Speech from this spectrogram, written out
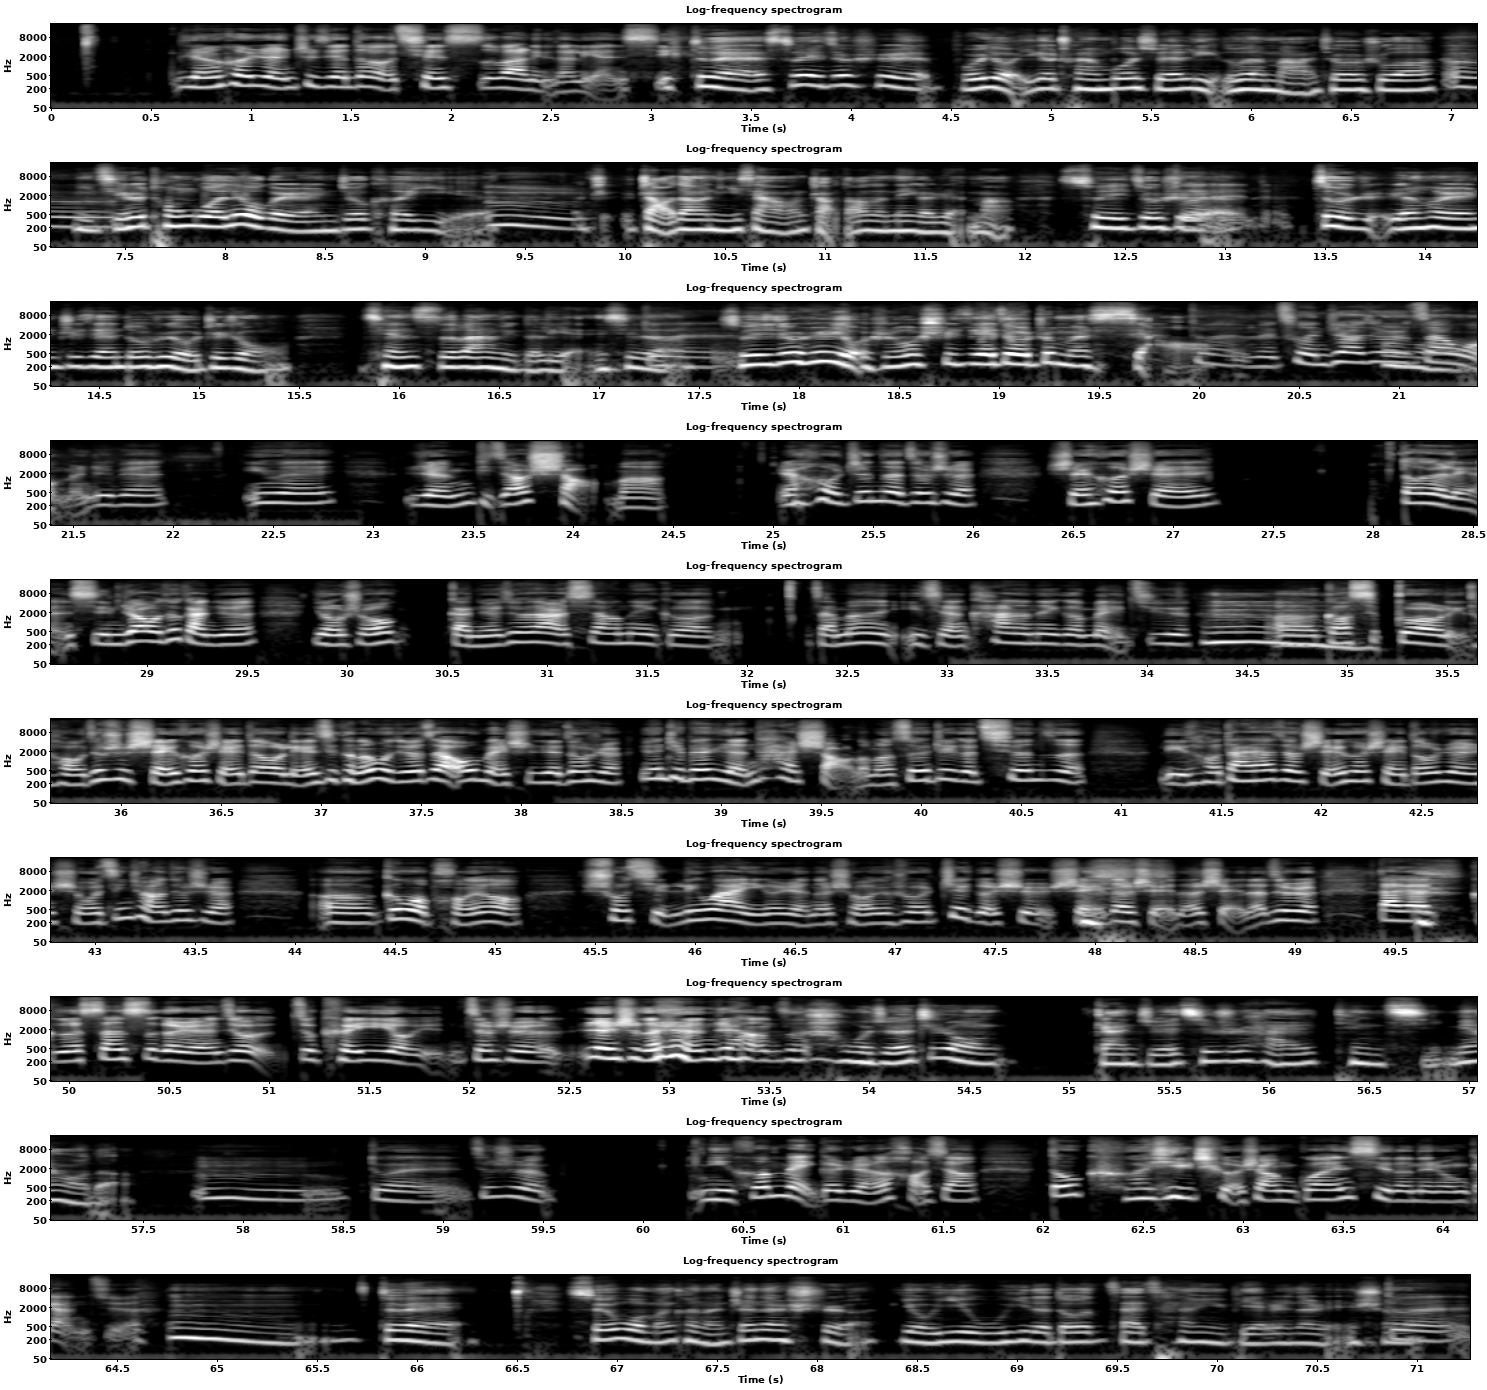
人和人之间都有千丝万缕的联系。对，所以就是不是有一个传播学理论嘛？就是说，嗯，你其实通过六个人，你就可以嗯，找找到你想找到的那个人嘛。所以就是就是人和人之间都是有这种千丝万缕的联系的。对所以就是有时候世界就这么小。对，没错，你知道，就是在哦我们这边，因为人比较少嘛，然后真的就是谁和谁都有联系。你知道，我就感觉有时候感觉就有点像那个咱们以前看的那个美剧。嗯，呃，《Gossip Girl》里头就是谁和谁都有联系，可能我觉得在欧美世界都是因为这边人太少了嘛，所以这个圈子里头大家就谁和谁都认识。我经常就是，呃，跟我朋友说起另外一个人的时候，就说这个是谁的 谁的谁的，就是大概隔三四个人就就可以有就是认识的人这样子。我觉得这种感觉其实还挺奇妙的。嗯，对，就是你和每个人好像 都可以扯上关系的那种感觉。嗯，对，所以我们可能真的是有意无意的都在参与别人的人生。对，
